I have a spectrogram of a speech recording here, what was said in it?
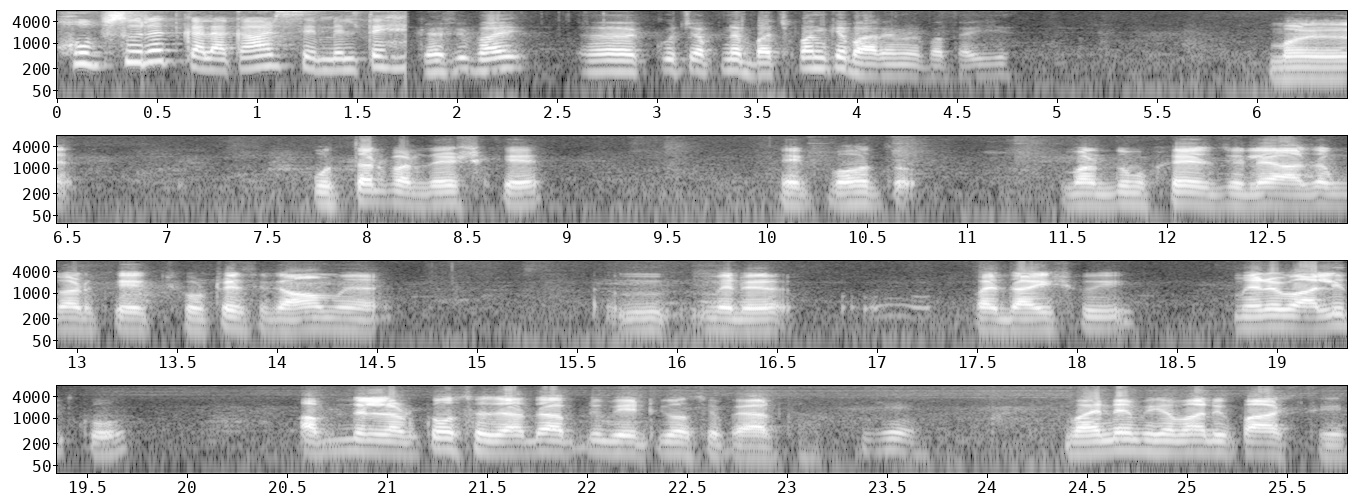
खूबसूरत कलाकार से मिलते हैं। कैफी भाई आ, कुछ अपने बचपन के बारे में बताइए। मैं उत्तर प्रदेश के एक बहुत मरदुमखेज ज़िले आजमगढ़ के एक छोटे से गाँव में मेरे पैदाइश हुई। मेरे वालिद को अपने लड़कों से ज़्यादा अपनी बेटियों से प्यार था। जी। बहनें भी हमारी पाँच थी।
